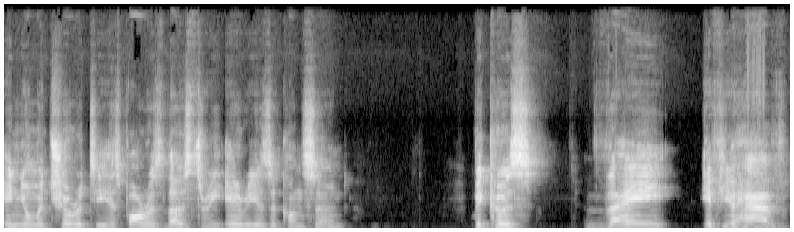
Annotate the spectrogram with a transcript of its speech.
in your maturity as far as those three areas are concerned. Because they, if you have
